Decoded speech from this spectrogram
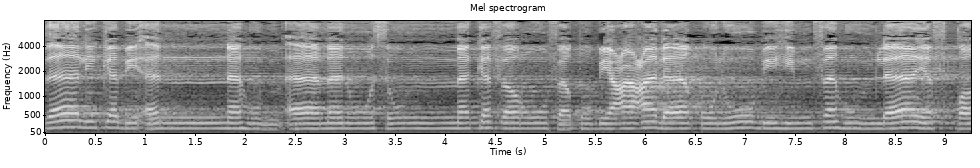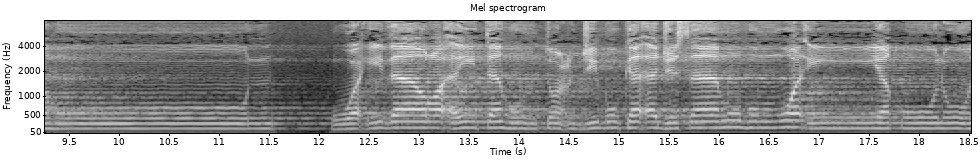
ذلك بأنهم آمنوا ثم كفروا فطبع على قلوبهم فهم لا يفقهون. وإذا رأيتهم تعجبك أجسامهم وإن يقولوا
